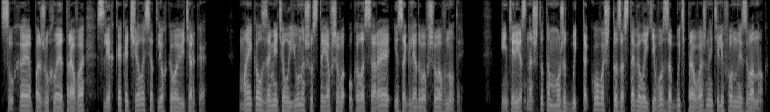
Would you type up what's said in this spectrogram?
Сухая, пожухлая трава слегка качалась от легкого ветерка. Майкл заметил юношу, стоявшего около сарая и заглядывавшего внутрь. Интересно, что там может быть такого, что заставило его забыть про важный телефонный звонок?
